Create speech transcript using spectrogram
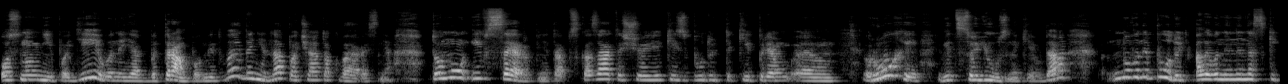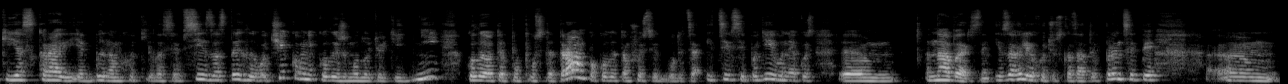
основні події вони якби Трампом відведені на початок вересня. Тому і в серпні, так сказати, що якісь будуть такі прям ем, рухи від союзників. Да? Ну, вони будуть, але вони не наскільки яскраві, якби нам хотілося. Всі застигли в очікуванні, коли ж минуть оті дні, коли оте попусте Трампа, коли там щось відбудеться. І ці всі події вони якось ем, на вересень. І взагалі я хочу сказати, в принципі. Ем,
